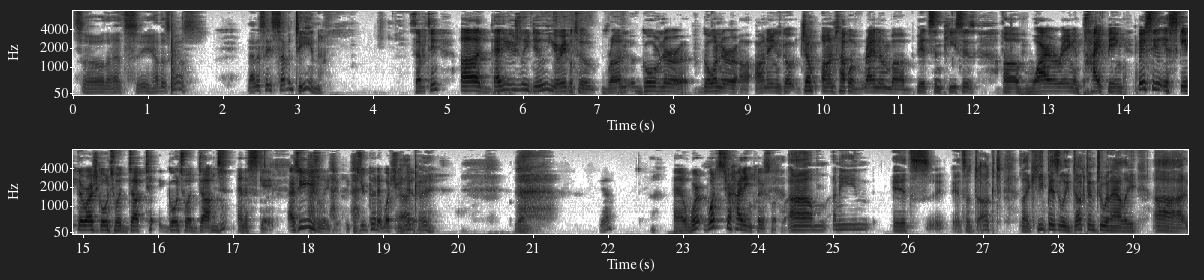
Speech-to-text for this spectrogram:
So let's see how this goes. That is a 17. Seventeen. Uh, as you usually do, you're able to run, go under, go under uh, awnings, go jump on top of random uh, bits and pieces of wiring and piping. Basically, escape the rush, go into a duct, go into a duct, and escape as you usually do because you're good at what you do. Okay. Uh, where, what's your hiding place look like? Um, I mean, it's it's a duct. Like he basically ducked into an alley, uh,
